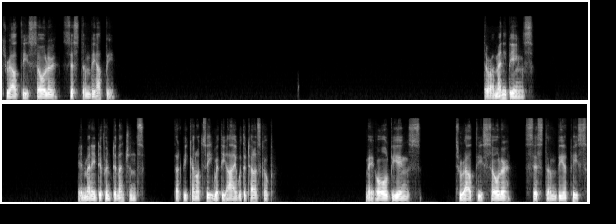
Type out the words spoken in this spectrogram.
throughout the solar system be happy. There are many beings in many different dimensions that we cannot see with the eye with the telescope. May all beings throughout the solar system be at peace.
